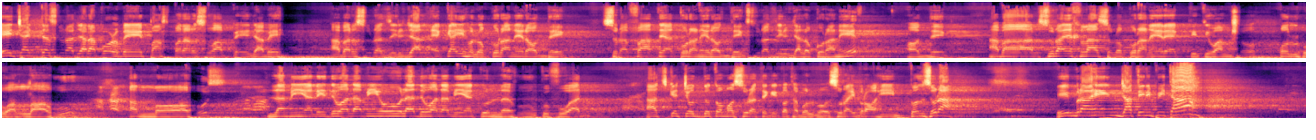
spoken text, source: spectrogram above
এই চারটা সুরা যারা পড়বে পাঁচ পাড়ার সোয়াব পেয়ে যাবে। আবার সুরা জিলজাল একাই হলো কোরআনের অর্ধেক। সুরা ফাতেহা কোরআনের অর্ধেক, সুরা জিলজাল কোরআনের অর্ধেক। আবার সুরা এখলাস হলো কোরআনের এক তৃতীয়াংশ কল আল্লাহু আল্লাহুস কুফুয়ান। আজকে চোদ্দতম সুরা থেকে কথা বলব। সূরা ইব্রাহিম, কোন সূরা? ইব্রাহিম জাতির পিতা।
